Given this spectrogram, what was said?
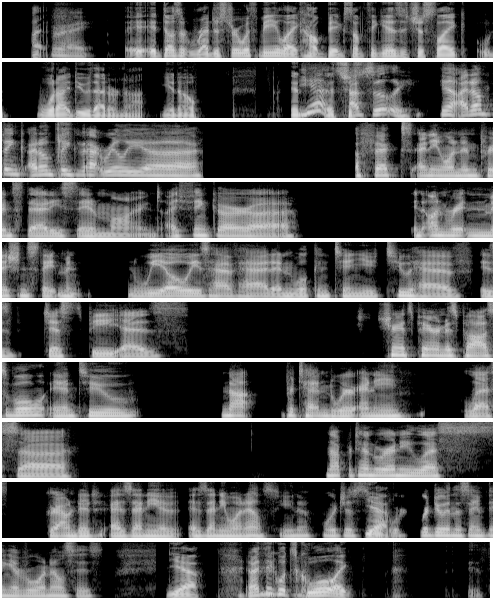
right. it, it doesn't register with me like how big something is it's just like would, I do that or not you know and yeah, it's just absolutely. Yeah, I don't think I don't think that really uh affects anyone in Prince Daddy's state of mind. I think our uh an unwritten mission statement we always have had and will continue to have is just be as transparent as possible and to not pretend we're any less uh not pretend we're any less grounded as any of as anyone else you know we're just Yeah. we're, we're doing the same thing everyone else is Yeah. And I think what's cool, like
